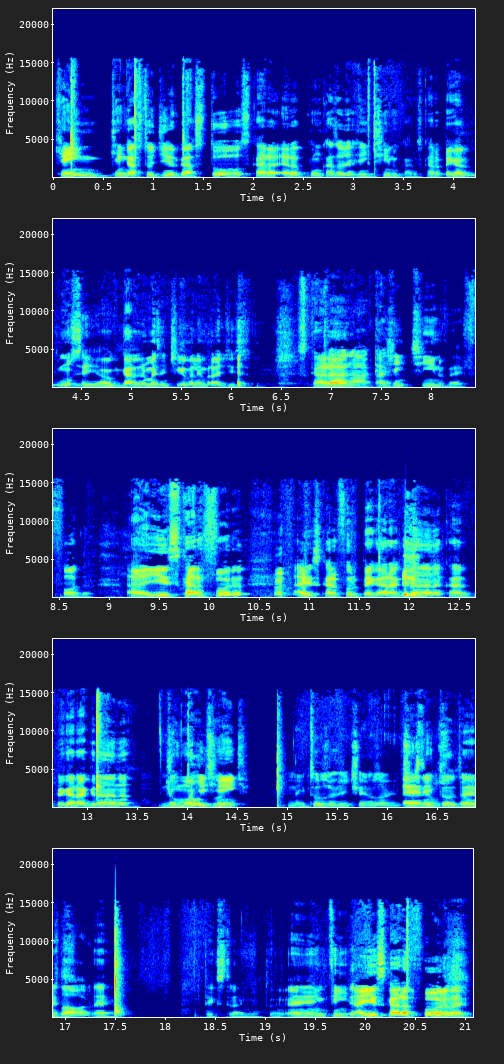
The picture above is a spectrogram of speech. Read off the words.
Quem, quem gastou dinheiro gastou, os caras. Era um casal de argentino, cara. Os caras pegaram. Não sei, a galera mais antiga vai lembrar disso. Os caras. Argentino, velho. Foda. Aí os caras foram. Aí os caras foram pegar a grana, cara. Pegaram a grana de nem um monte de né? gente. Né? Nem todos os argentinos, argentinos é, nem todos, é, da hora. É. Até estranho. Então. É, enfim. Aí os caras foram, velho.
